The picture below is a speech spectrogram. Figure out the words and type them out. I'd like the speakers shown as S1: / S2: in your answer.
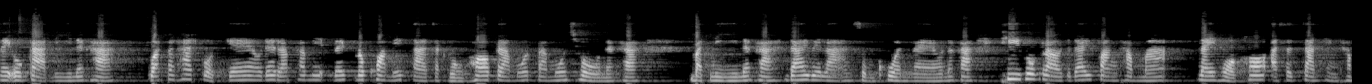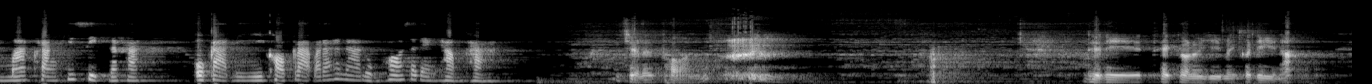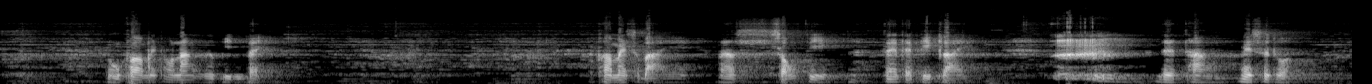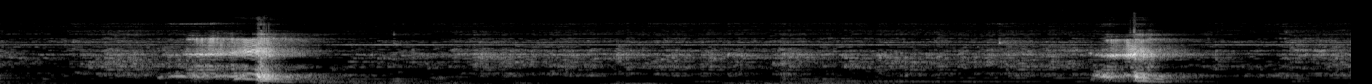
S1: ในโอกาสนี้นะคะ วัดพระธาตุโกดแก้วได้รับพระเมได้รับความเมตตาจากหลวงพ่อปราโมทปราโมทโชนะคะ บัดนี้นะคะ ได้เวลาอันสมควรแล้วนะคะ ที่พวกเราจะได้ฟังธรรมะ ในหัวข้ออัศจรรย์แห่งธรรมะครั้งที่สิบนะคะ โอกาสนี้ขอกราบอาราธนาหลวงพ่อแสดงธรรมค่ะ
S2: เจริญพรเดี๋ยวนี้เทคโนโลยีมันก็ดีนะหลวงพ่อไม่ต้องนั่งหรือบินไป พ่อไม่สบายมาสองปีได้แต่ปีกลายเดินทางไม่สะดวก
